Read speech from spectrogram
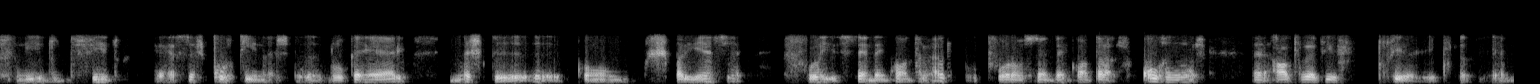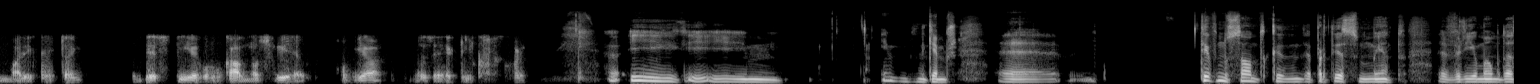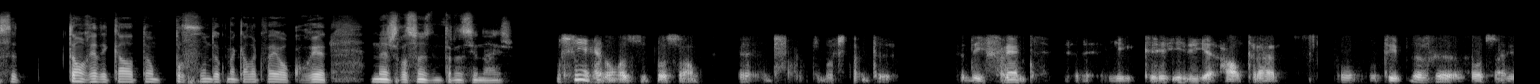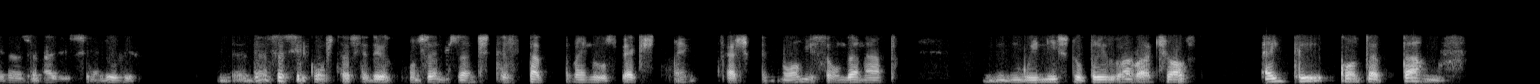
definido, devido essas cortinas de bloqueio aéreo, mas que eh, com experiência foi sendo encontrado, foram sendo encontrados corredores uh, alternativos possíveis e, portanto, é a memória que eu tenho desse dia, o local não seria ou melhor, mas é aquilo que recordo. E, e, e digamos, uh, teve noção de que a partir desse momento haveria uma mudança tão radical, tão profunda como aquela que vai ocorrer nas relações internacionais? Sim, era uma situação eh, de facto bastante diferente eh, e que iria alterar o, o tipo de relações internacionais, e sem dúvida. Dessa circunstância, desde uns anos antes, ter estado também no Uzbequistão, acho que numa missão da NATO, no início do período Gorbachev, em que contatamos eh, eh,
